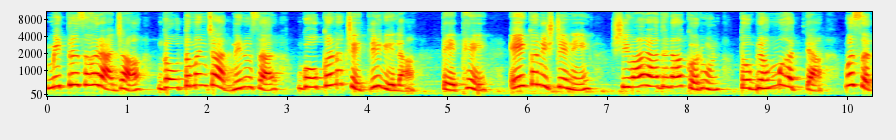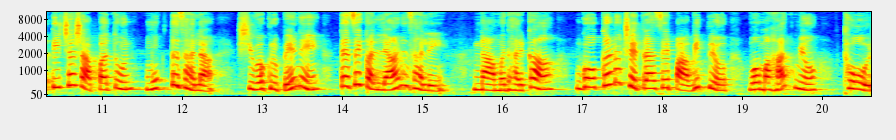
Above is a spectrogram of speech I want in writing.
मित्रसह राजा गौतमांच्या आज्ञेनुसार गोकर्ण क्षेत्री गेला. तेथे एकनिष्ठेने शिवाराधना करून तो ब्रह्महत्या व सतीच्या शापातून मुक्त झाला. शिवकृपेने त्याचे कल्याण झाले. नामधारका गोकर्ण क्षेत्राचे पावित्र्य व महात्म्य थोर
